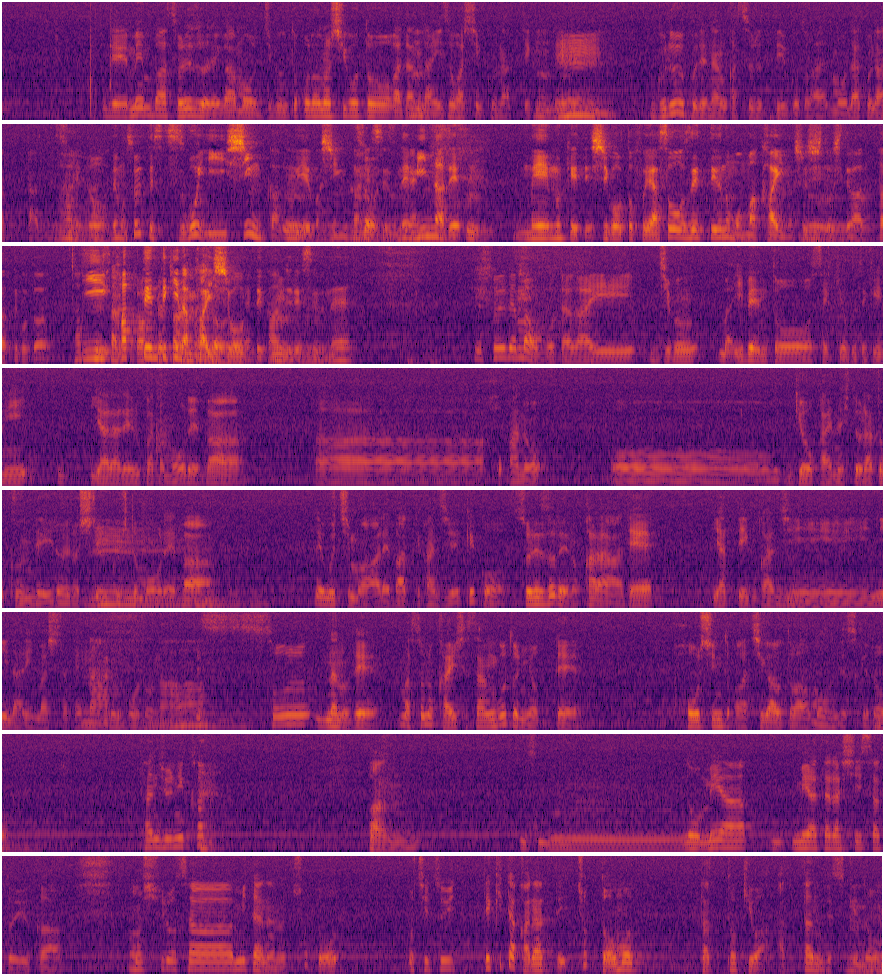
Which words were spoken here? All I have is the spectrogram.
でメンバーそれぞれがもう自分のところの仕事がだんだん忙しくなってきて、うんグループで何かするっていうことがもうなくなったんですけど、あでもそれってすごいいい進化といえば進化ですよね,、うんね。みんなでうん。目向けて仕事増やそうぜっていうのもまあ会の趣旨としてはあったってことは、達いい成された。発展的な解消って感じですよね。でそれでまあお互い自分、まあ、イベントを積極的にやられる方もおればあー他のお業界の人らと組んでいろいろしていく人もおればでうちもあればって感じで結構それぞれのカラーでやっていく感じになりましたね。なるほどな。でそうなので、まあ、その会社さんごとによって方針とかは違うとは思うんですけど、単純に活版うんの目や目新しさというか面白さみたいなのちょっとお落ち着いてきたかなってちょっと思った時はあったんですけど、うん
